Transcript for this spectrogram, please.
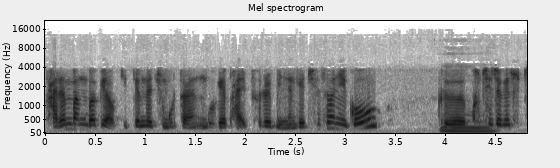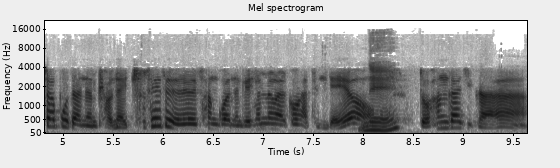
다른 방법이 없기 때문에 중국 당국의 발표를 믿는 게 최선이고 그 음. 구체적인 숫자보다는 변화의 추세를 참고하는 게 현명할 것 같은데요. 네. 또 한 가지가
